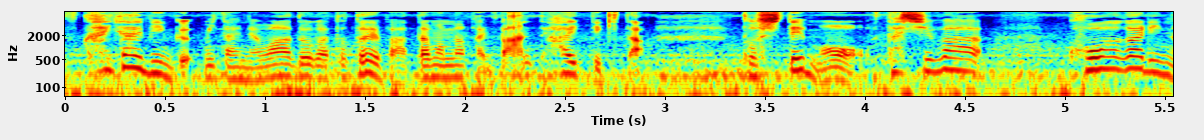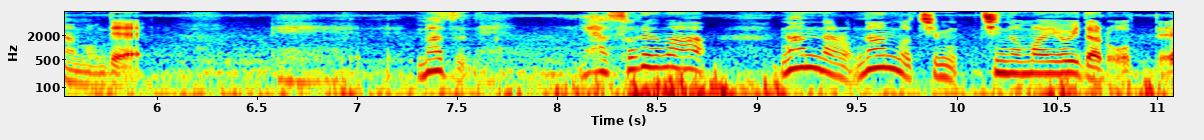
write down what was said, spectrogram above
スカイダイビングみたいなワードが例えば頭の中にバンって入ってきたとしても私は怖がりなので、えー、まずねいやそれは何だろう何の血の迷いだろうって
